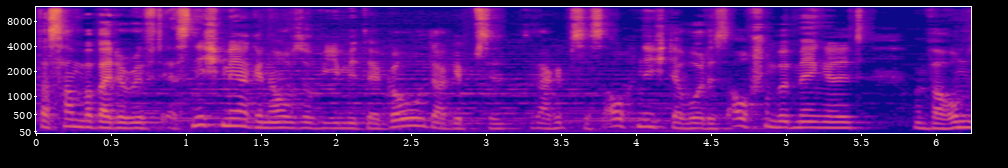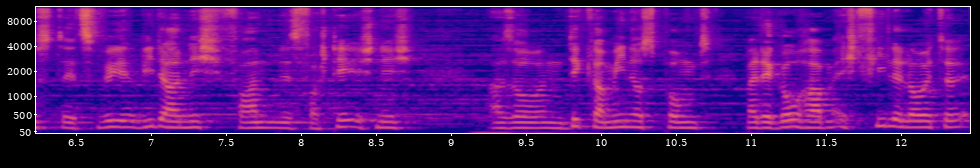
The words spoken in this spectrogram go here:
Das haben wir bei der Rift S nicht mehr, genauso wie mit der Go, da gibt es da das auch nicht, da wurde es auch schon bemängelt. Und warum es jetzt wieder nicht vorhanden ist, verstehe ich nicht. Also ein dicker Minuspunkt. Bei der Go haben echt viele Leute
